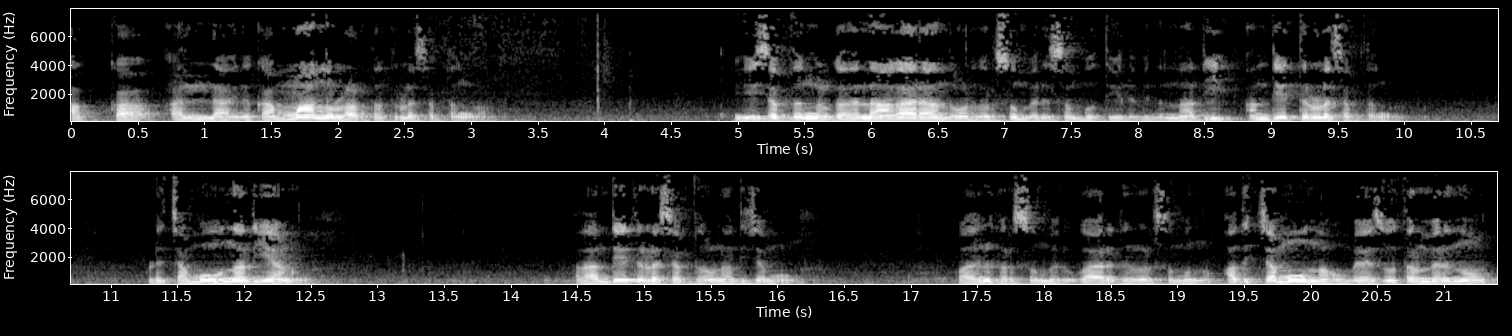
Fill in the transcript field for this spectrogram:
അക്ക അല്ല ഇതൊക്കെ അമ്മ എന്നുള്ള അർത്ഥത്തിലുള്ള ശബ്ദങ്ങളാണ്. ഈ ശബ്ദങ്ങൾക്ക് അതെല്ലാം ആകാരാന്തമാണ്. ഹൃസ്വം വരും സമ്പത്തിയിൽ പിന്നെ നദി അന്ത്യത്തിലുള്ള ശബ്ദങ്ങൾ. ഇവിടെ ചമു നദിയാണ്. അത് അന്ത്യത്തിലുള്ള ശബ്ദമാണ് ചമ്മു അപ്പൊ അതിന് ഹ്രസ്വം വരും. ഉകാരത്തിന് ഹ്രസ്വം വന്നു. അത് ചമു എന്നാ. മുമ്പേ സൂത്രം വരുന്നു.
